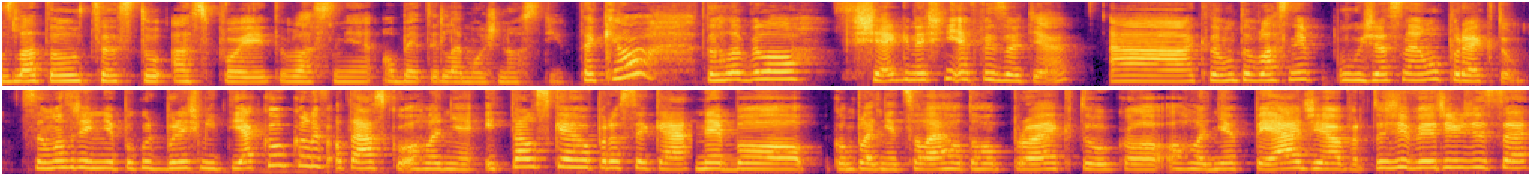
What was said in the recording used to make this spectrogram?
zlatou cestu a spojit vlastně obě tyhle možnosti. Tak jo, tohle bylo vše k dnešní epizodě a k tomuto vlastně úžasnému projektu. Samozřejmě, pokud budeš mít jakoukoliv otázku ohledně italského proseka nebo kompletně celého toho projektu kolo ohledně Piaggia, protože věřím, že se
